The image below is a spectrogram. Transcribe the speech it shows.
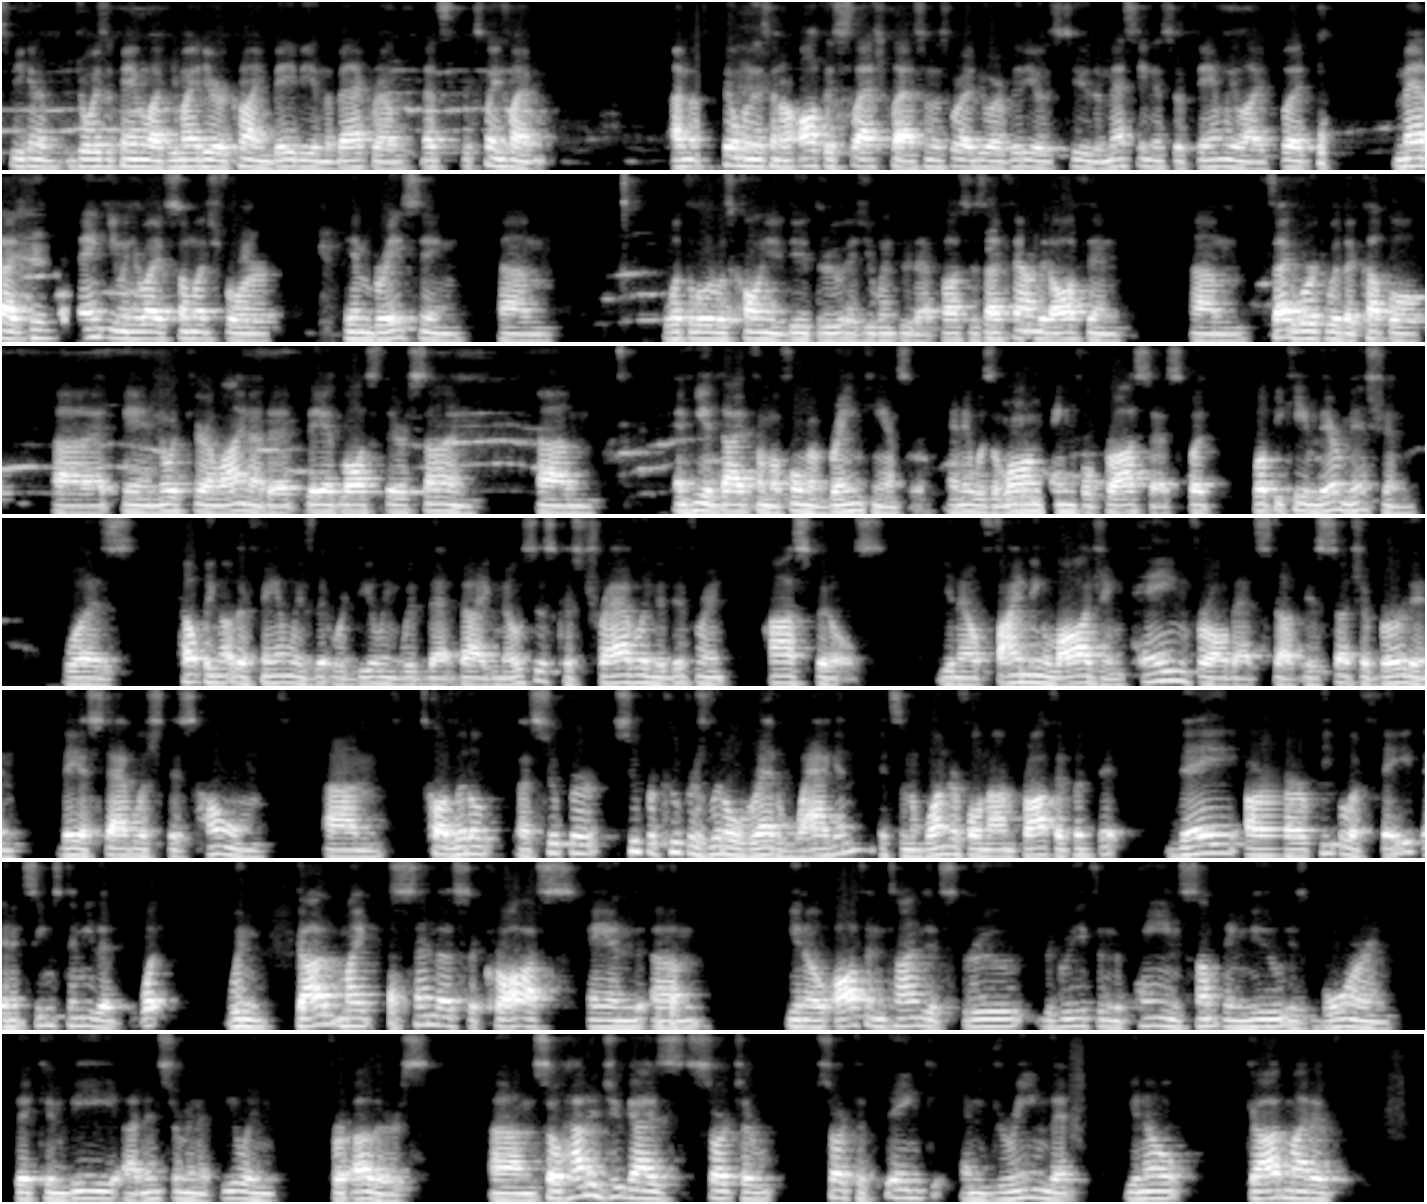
speaking of joys of family life, you might hear a crying baby in the background. That explains my. I'm filming this in our office slash classroom. That's where I do our videos too. The messiness of family life, but Matt, I thank you and your wife so much for embracing um, what the Lord was calling you to do through as you went through that process. I found it often because um, I'd worked with a couple uh, in North Carolina that they had lost their son, um, and he had died from a form of brain cancer, and it was a long, painful process. But what became their mission was helping other families that were dealing with that diagnosis because traveling to different hospitals you know, finding lodging, paying for all that stuff is such a burden. They established this home. Um, it's called Little uh, Super Super Cooper's Little Red Wagon. It's a wonderful nonprofit, but they, they are people of faith, and it seems to me that what when God might send us across, and um, you know, oftentimes it's through the grief and the pain, something new is born that can be an instrument of healing for others. Um, so how did you guys start to start to think and dream that you know God might have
